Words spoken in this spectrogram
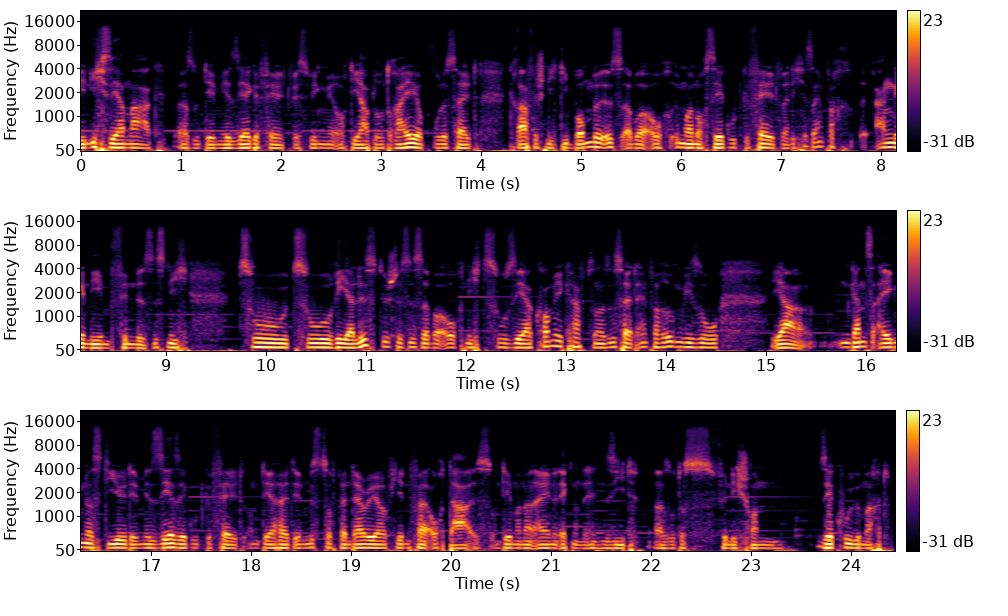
den ich sehr mag, also der mir sehr gefällt, weswegen mir auch Diablo 3, obwohl es halt grafisch nicht die Bombe ist, aber auch immer noch sehr gut gefällt, weil ich es einfach angenehm finde. Es ist nicht zu, zu realistisch, es ist aber auch nicht zu sehr comichaft, sondern es ist halt einfach irgendwie so, ja, ein ganz eigener Stil, der mir sehr, sehr gut gefällt und der halt in Mists of Pandaria auf jeden Fall auch da ist und den man an allen Ecken und Enden sieht. Also das finde ich schon sehr cool gemacht.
